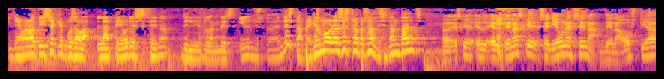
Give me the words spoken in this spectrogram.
i hi ha una notícia que posava la peor escena de l'irlandès. I era justament esta, perquè és molt graciós que una persona de 70 anys veure, és que el, el tema és que seria una escena de la hòstia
